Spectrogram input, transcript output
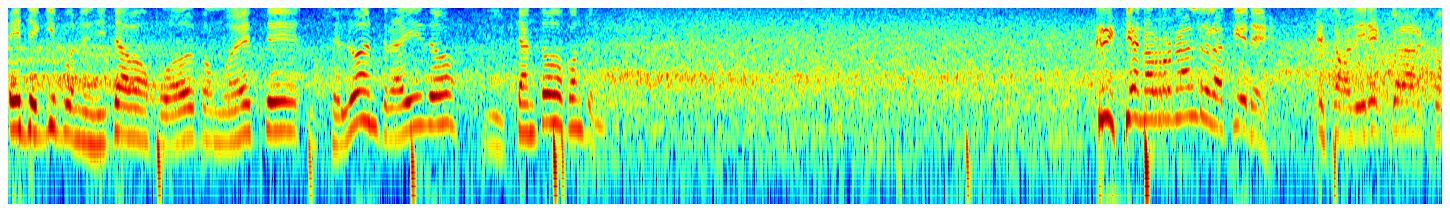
Este equipo necesitaba un jugador como este. Se lo han traído y están todos contentos. Cristiano Ronaldo la tiene. Esa va directo al arco.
